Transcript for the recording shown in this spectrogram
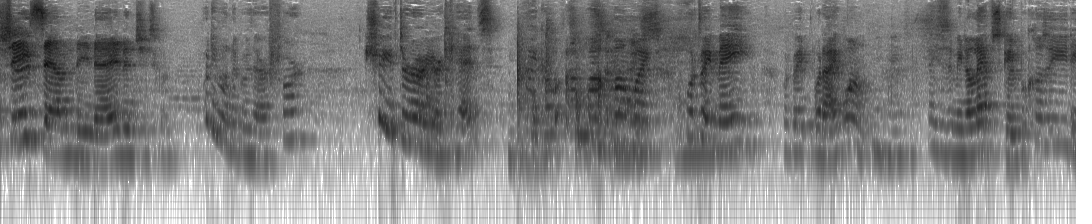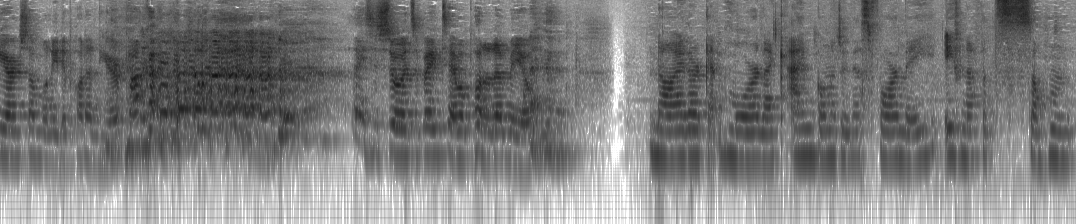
She's 79 and she's going, What do you want to go there for? Sure, you have to rear your kids. I go, Oh, mom, mom, what about me? What about what I want? Mm -hmm. I says, I mean, I left school because of you to earn some money to put into your pocket. I says, so it's about time I put it in my own. Now they're getting more like, I'm going to do this for me, even if it's something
